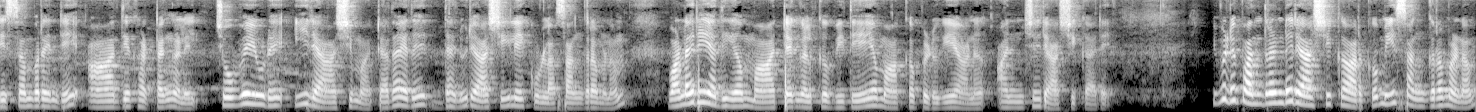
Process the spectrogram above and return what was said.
ഡിസംബറിന്റെ ആദ്യഘട്ടങ്ങളിൽ ചൊവ്വയുടെ ഈ രാശിമാറ്റം അതായത് ധനുരാശിയിലേക്കുള്ള സംക്രമണം വളരെയധികം മാറ്റങ്ങൾക്ക് വിധേയമാക്കപ്പെടുകയാണ് അഞ്ച് രാശിക്കാരെ. ഇവിടെ പന്ത്രണ്ട് രാശിക്കാർക്കും ഈ സംക്രമണം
